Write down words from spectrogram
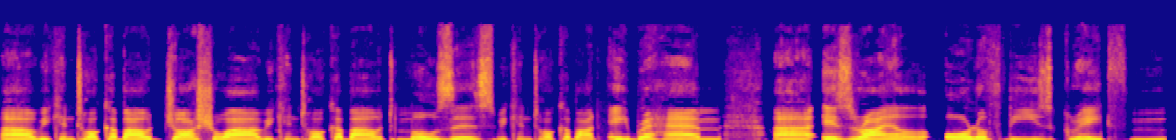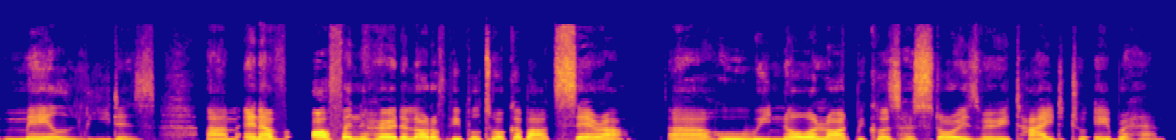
uh, we can talk about Joshua, we can talk about Moses, we can talk about Abraham, uh, Israel, all of these great male leaders. Um, and I've often heard a lot of people talk about Sarah uh, who we know a lot because her story is very tied to Abraham.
